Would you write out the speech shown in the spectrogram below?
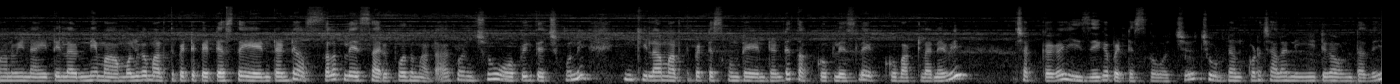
మనం ఈ నైటీలన్నీ మామూలుగా మడతపెట్టి పెట్టేస్తే ఏంటంటే అస్సలు ప్లేస్ సరిపోదు అన్నమాట. కొంచెం ఓపిక తెచ్చుకొని ఇంక ఇలా మడత పెట్టేసుకుంటే ఏంటంటే తక్కువ ప్లేస్లో ఎక్కువ బట్టలు అనేవి చక్కగా ఈజీగా పెట్టేసుకోవచ్చు. చూడడానికి కూడా చాలా నీట్గా ఉంటుంది.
